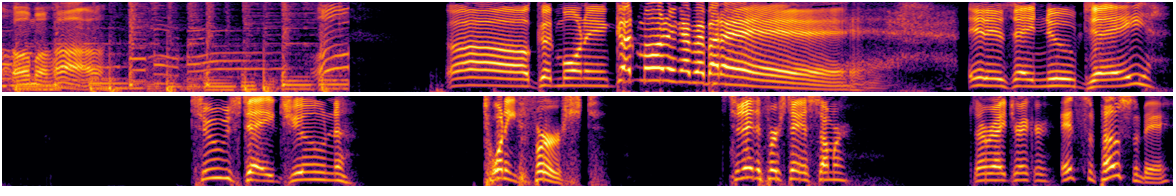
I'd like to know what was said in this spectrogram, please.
Omaha. Oh, good morning. Good morning, everybody. It is a new day. Tuesday, June 21st. Is today the first day of summer? Is that right, Draker? It's supposed to be.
